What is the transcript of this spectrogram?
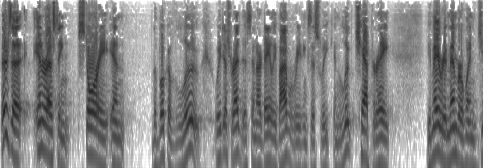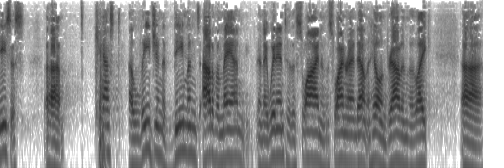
There's an interesting story in the book of Luke. We just read this in our daily Bible readings this week. In Luke chapter 8, you may remember when Jesus uh, cast a legion of demons out of a man, and they went into the swine, and the swine ran down the hill and drowned in the lake. Uh,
